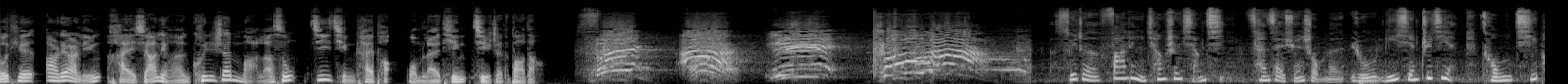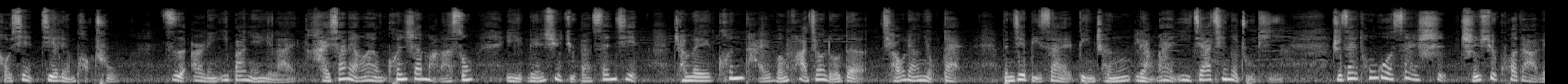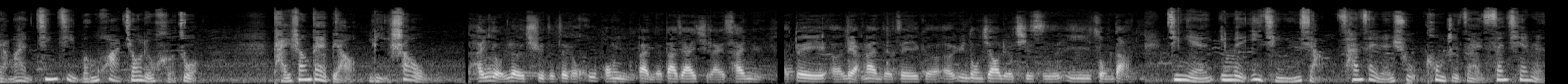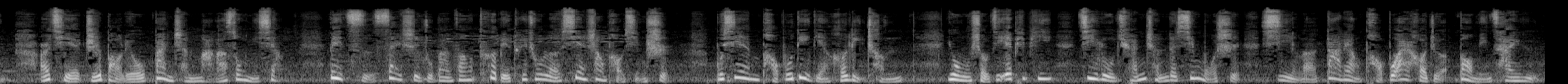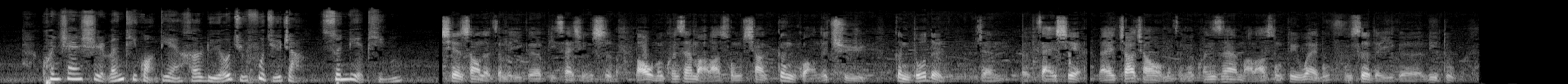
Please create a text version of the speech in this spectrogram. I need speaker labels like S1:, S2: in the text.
S1: 昨天，二零二零海峡两岸昆山马拉松激情开跑。我们来听记者的报道。
S2: 三、二、一，出发！
S3: 随着发令枪声响起，参赛选手们如离弦之箭，从起跑线接连跑出。自二零一八年以来，海峡两岸昆山马拉松已连续举办三届，成为昆台文化交流的桥梁纽带。本届比赛秉承“两岸一家亲”的主题。旨在通过赛事持续扩大两岸经济文化交流合作。台商代表李少武
S4: 很有乐趣的这个呼朋引伴的，大家一起来参与，对呃两岸的这个呃运动交流其实意义重大。
S3: 今年因为疫情影响，参赛人数控制在三千人，而且只保留半程马拉松一项。为此，赛事主办方特别推出了线上跑形式。不限跑步地点和里程，用手机 APP 记录全程的新模式，吸引了大量跑步爱好者报名参与。昆山市文体广电和旅游局副局长孙烈平：
S5: 线上的这么一个比赛形式，把我们昆山马拉松向更广的区域、更多的人展现，来加强我们整个昆山马拉松对外辐射的一个力度。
